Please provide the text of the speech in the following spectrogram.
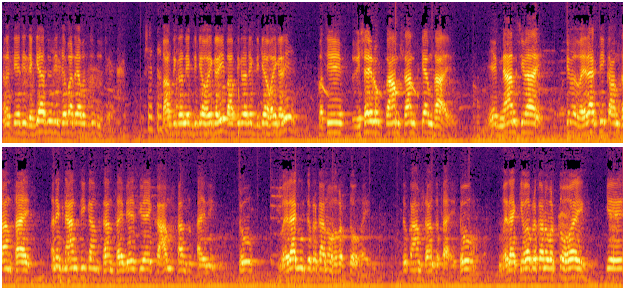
અને તેથી જગ્યા જુદી છે માટે આ બધું જુદું છે. બાપ દીકરા એક જગ્યા હોય ગઈ બાપ દીકરા એક જગ્યા હોય ગઈ પછી વિષય રૂપ કામ શાંત કેમ થાય? એ જ્ઞાન સિવાય વૈરાગથી કામ શાંત થાય અને જ્ઞાનથી કામ શાંત થાય. બે સિવાય કામ શાંત થાય નહીં. તો વૈરાગ ઉચ્ચ પ્રકારનો વર્તતો હોય. તો કામ શાંત થાય. તો વૈરાગ કેવા પ્રકારનો વર્તતો હોય કે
